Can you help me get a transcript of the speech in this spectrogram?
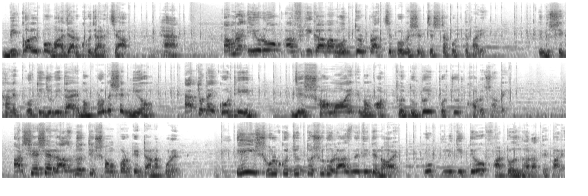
বিকল্প বাজার খোঁজার চাপ। হ্যাঁ আমরা ইউরোপ, আফ্রিকা বা মধ্যপ্রাচ্যে প্রবেশের চেষ্টা করতে পারি। কিন্তু সেখানে প্রতিযোগিতা এবং প্রবেশের নিয়ম এতটাই কঠিন যে সময় এবং অর্থ দুটোই প্রচুর খরচ হবে। আর শেষে রাজনৈতিক সম্পর্কে টানা পড়েন। এই শুল্ক যুদ্ধ শুধু রাজনীতিতে নয়, কূটনীতিতেও ফাটল ধরাতে পারে।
